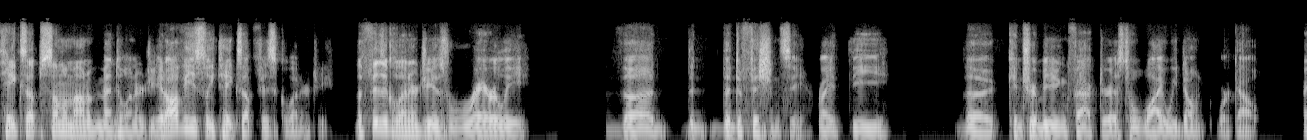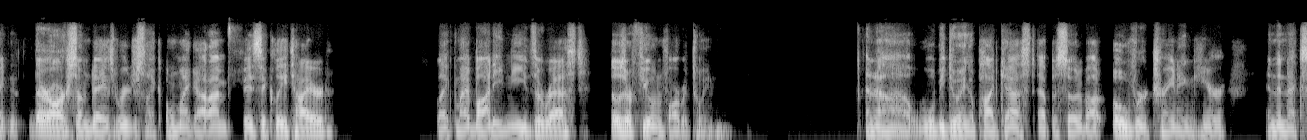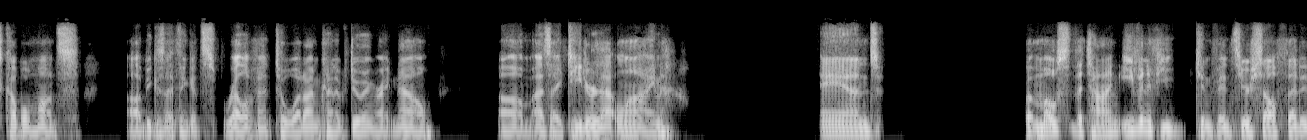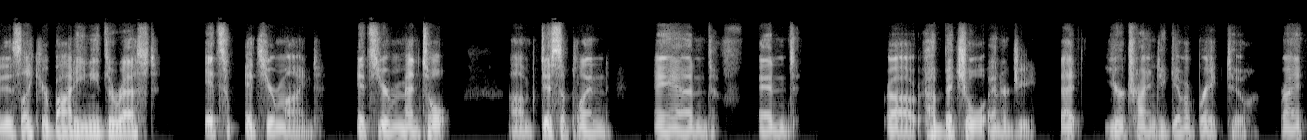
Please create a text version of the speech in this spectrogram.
takes up some amount of mental energy. It obviously takes up physical energy. The physical energy is rarely the the the deficiency, right? The the contributing factor as to why we don't work out. Right? There are some days where you're just like, "Oh my god, I'm physically tired." Like my body needs a rest. Those are few and far between. And uh, we'll be doing a podcast episode about overtraining here in the next couple months. uh, because I think it's relevant to what I'm kind of doing right now um, as I teeter that line. And, but most of the time, even if you convince yourself that it is like your body needs a rest, it's it's your mind, it's your mental um, discipline and and uh, habitual energy that you're trying to give a break to, right?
